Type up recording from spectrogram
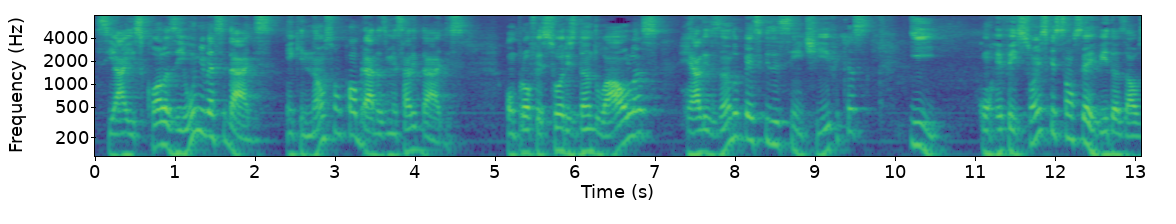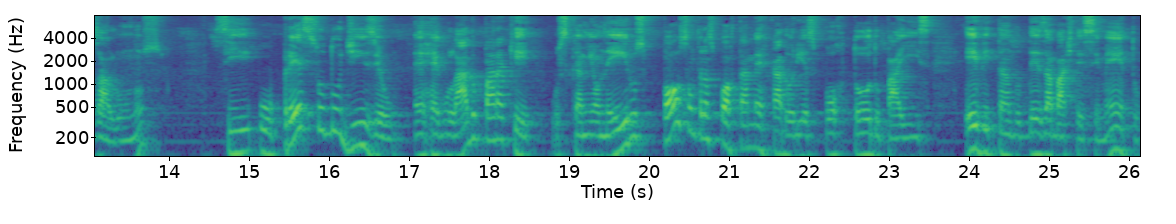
se há escolas e universidades em que não são cobradas mensalidades, com professores dando aulas, realizando pesquisas científicas e com refeições que são servidas aos alunos, se o preço do diesel é regulado para que os caminhoneiros possam transportar mercadorias por todo o país, evitando desabastecimento,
